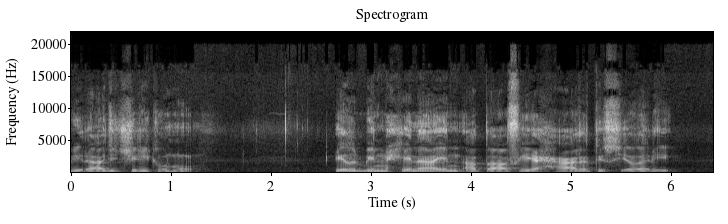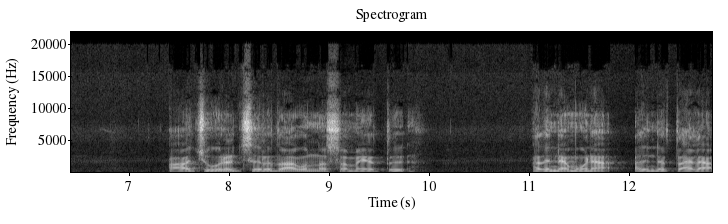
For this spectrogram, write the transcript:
വിരാജിച്ചിരിക്കുന്നു ഇത് ബിൻ ഹിനയിൻ അതാഫി ഹാലത്തി സിവരി ആ ചൂരൽ ചെറുതാകുന്ന സമയത്ത് അതിന്റെ മുന അതിന്റെ തല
